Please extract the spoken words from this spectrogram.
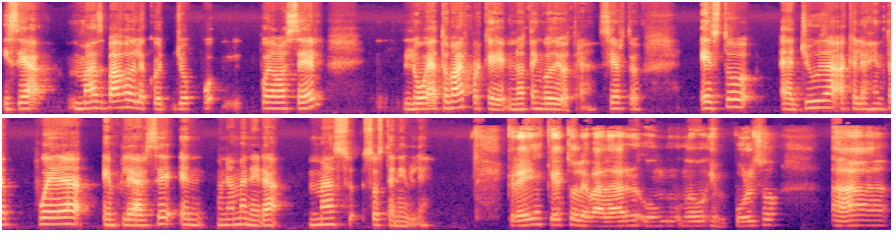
y sea más bajo de lo que yo puedo hacer, lo voy a tomar porque no tengo de otra, ¿cierto? Esto ayuda a que la gente pueda emplearse en una manera más sostenible. ¿Crees que esto le va a dar un nuevo impulso a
